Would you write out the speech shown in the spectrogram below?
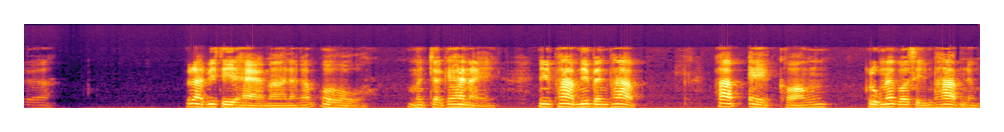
เรือพระราชพิธีแห่มานะครับ โอ้โหมันจะแค่ไหน นี่ภาพนี้เป็นภาพภาพเอกของกรุงนครศรีภาพหนึ่ง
